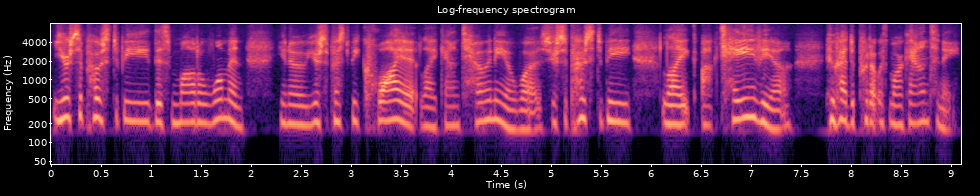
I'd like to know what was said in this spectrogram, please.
You're supposed to be this model woman. You know, you're supposed to be quiet like Antonia was. You're supposed to be like Octavia, who had to put up with Mark Antony.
